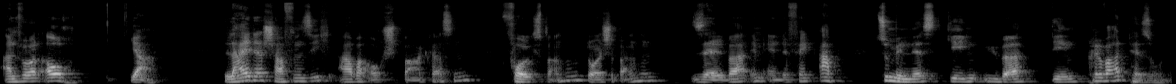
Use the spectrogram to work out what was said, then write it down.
Antwort auch ja. Leider schaffen sich aber auch Sparkassen, Volksbanken, deutsche Banken selber im Endeffekt ab. Zumindest gegenüber den Privatpersonen.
